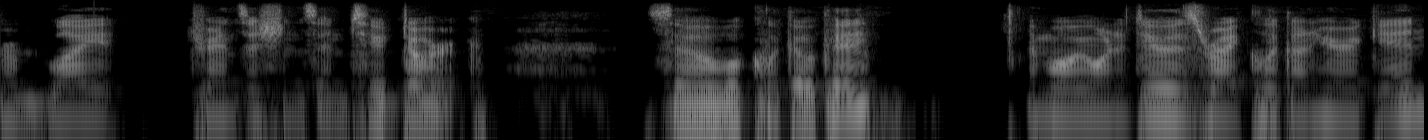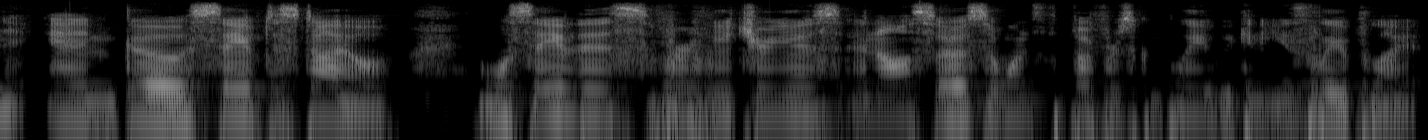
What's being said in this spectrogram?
from light transitions into dark. So we'll click OK. And what we want to do is right click on here again and go save to style. And we'll save this for future use and also so once the buffer is complete we can easily apply it.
